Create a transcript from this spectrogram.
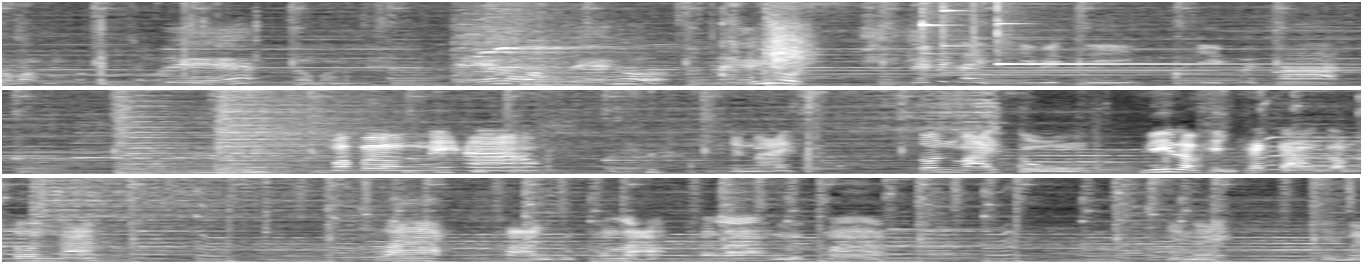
ระวังเจ๊ระวังเจ๊ระวังเจ๊เถอะเจ๊หยุดไม่เป็นไรชีวิตนี้ชีเพื่อชาติ มาเบิงนี่อ้าว เห็นไหมต้นไม้สูง นี่เราเห็นแค่กลางลำต้นนะรากฐานอยู่ข้างหลังข้างล่างลึกมาก เห็นไหมเห็นไหม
